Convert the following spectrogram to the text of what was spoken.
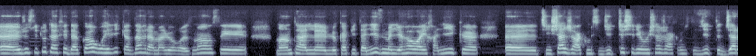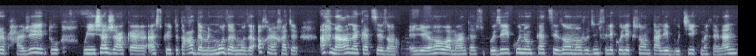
Euh, je suis tout à fait d'accord. وهذيك الظاهرة malheureusement c'est معناتها le capitalisme اللي هو يخليك تيشجعك مش تجي تشري ويشجعك مش تجي تجرب حاجات ويشجعك est-ce que تتعدى من موضة لموضة أخرى. خاطر إحنا عندنا quatre saisons اللي هو معناتها supposé يكونوا quatre saisons موجودين في les collections تاع les boutiques مثلا.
